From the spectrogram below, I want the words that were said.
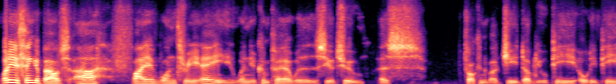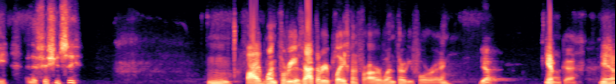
What do you think about R513A when you compare with CO2 as talking about GWP, ODP, and efficiency? Hmm. 513, is that the replacement for R134, eh? Yeah. Yep. Okay. yeah,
